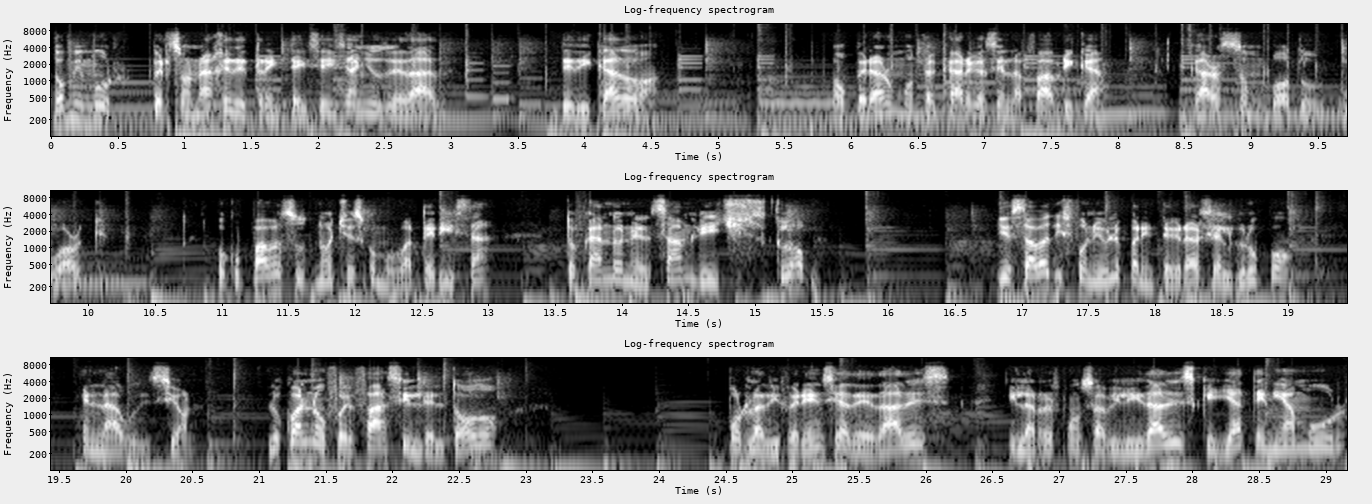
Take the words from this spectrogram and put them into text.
Tommy Moore, personaje de 36 años de edad, dedicado a, operar un montacargas en la fábrica Garson Bottle Work, ocupaba sus noches como baterista tocando en el Sam Leach Club. Y estaba disponible para integrarse al grupo en la audición, lo cual no fue fácil del todo, por la diferencia de edades y las responsabilidades que ya tenía Moore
